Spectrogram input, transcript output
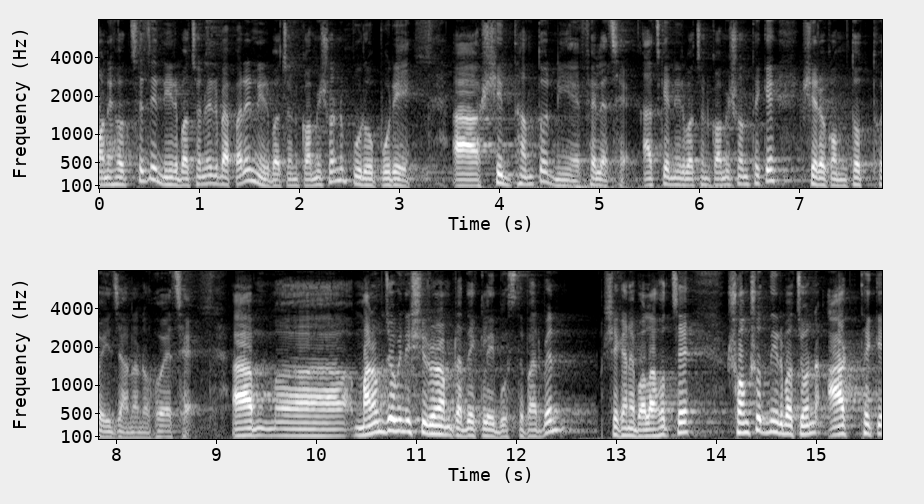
মনে হচ্ছে যে নির্বাচনের ব্যাপারে নির্বাচন কমিশন পুরোপুরি সিদ্ধান্ত নিয়ে ফেলেছে। আজকে নির্বাচন কমিশন থেকে সেরকম তথ্যই জানানো হয়েছে। মানব জমিনের শিরোনামটা দেখলেই বুঝতে পারবেন। সেখানে বলা হচ্ছে, সংসদ নির্বাচন আট থেকে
